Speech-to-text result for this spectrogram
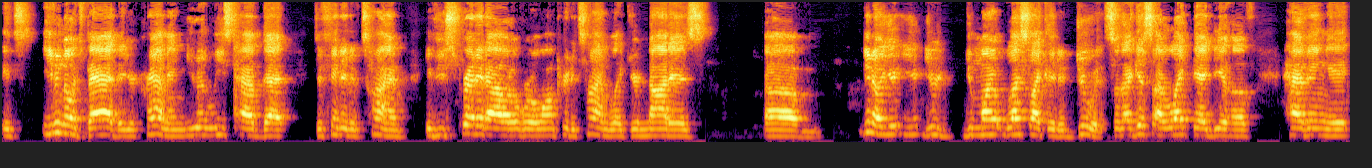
it's even though it's bad that you're cramming, you at least have that definitive time. If you spread it out over a long period of time, like you're not as, um, you know, you're, you're, you're less likely to do it. So I guess I like the idea of having it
